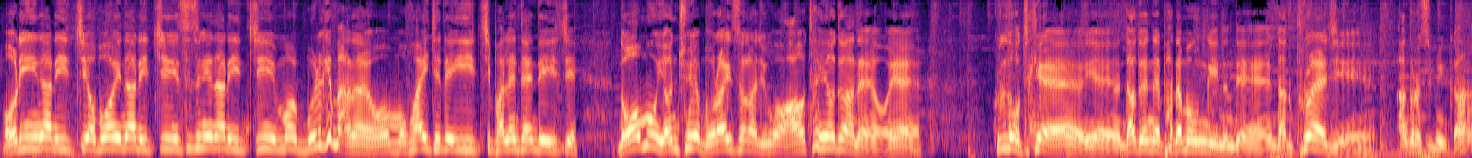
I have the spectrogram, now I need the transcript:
어린이날 있지, 어버이날 있지, 스승의 날 있지, 뭐, 뭐 이렇게 많아요. 뭐 화이트데이 있지, 발렌타인데이 있지. 너무 연초에 몰아 있어가지고, 아우, 타이어드 하네요. 예. 그래도 어떻게 예. 나도 옛날에 받아먹은 게 있는데, 나도 풀어야지. 안 그렇습니까?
